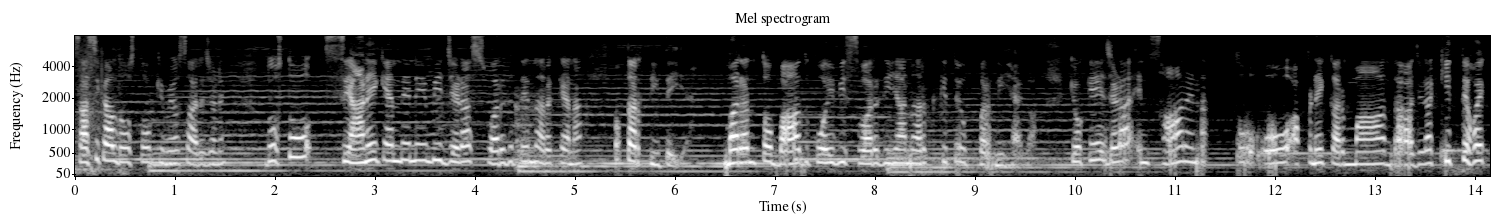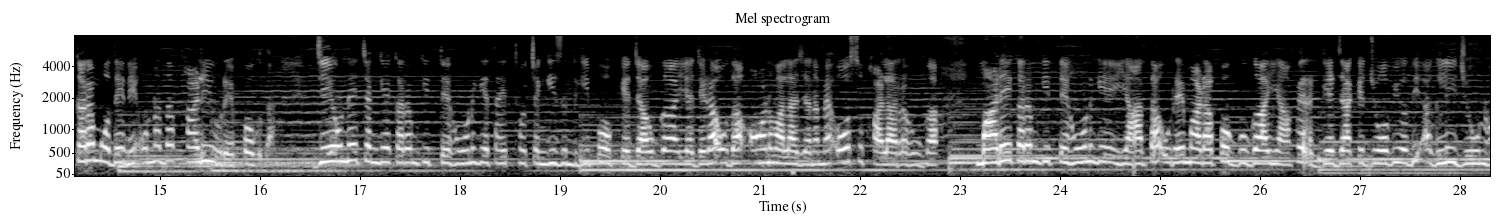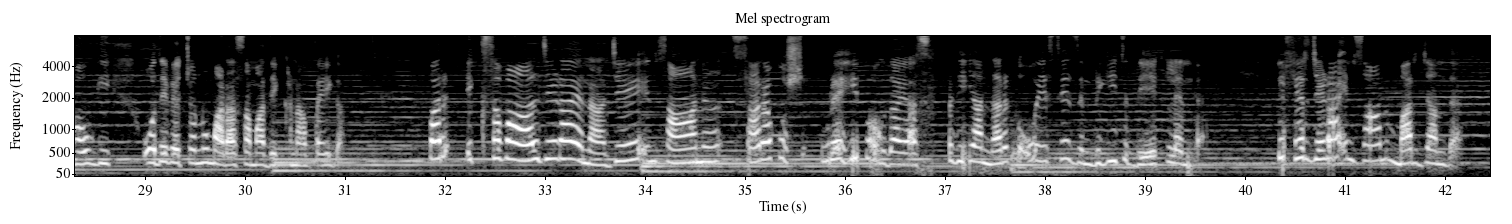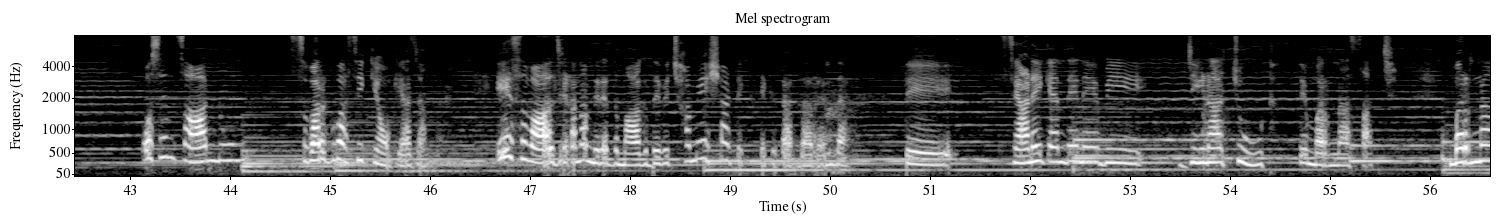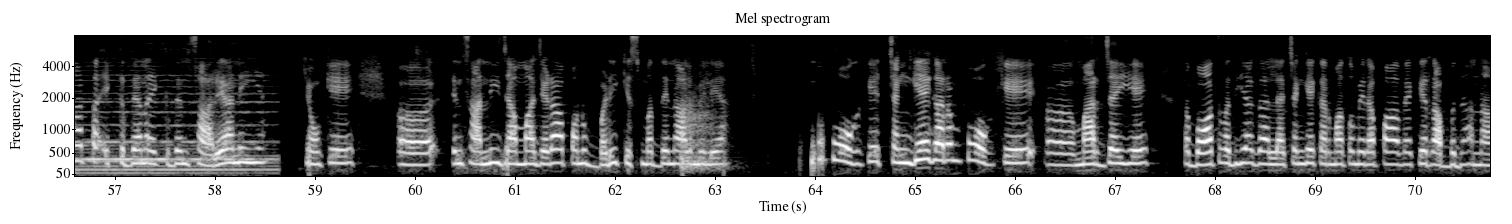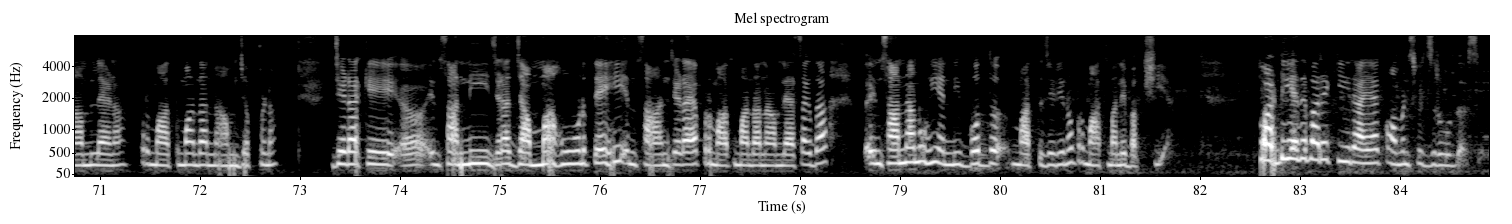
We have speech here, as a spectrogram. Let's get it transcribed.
ਸਤਿ ਸ਼੍ਰੀ ਅਕਾਲ ਦੋਸਤੋ, ਕਿਵੇਂ ਹੋ ਸਾਰੇ ਜਣੇ? ਦੋਸਤੋ, ਸਿਆਣੇ ਕਹਿੰਦੇ ਨੇ ਵੀ ਜਿਹੜਾ ਸਵਰਗ ਤੇ ਨਰਕ ਹੈ ਨਾ, ਉਹ ਧਰਤੀ ਤੇ ਹੀ ਹੈ। ਮਰਨ ਤੋਂ ਬਾਅਦ ਕੋਈ ਵੀ ਸਵਰਗ ਜਾਂ ਨਰਕ ਕਿਤੇ ਉੱਪਰ ਨਹੀਂ ਹੈਗਾ। ਕਿਉਂਕਿ ਜਿਹੜਾ ਇਨਸਾਨ ਹੈ ਨਾ ਤੋਂ ਉਹ ਆਪਣੇ ਕਰਮਾਂ ਦਾ ਜਿਹੜਾ ਕੀਤੇ ਹੋਏ ਕਰਮ ਉਹਦੇ ਨੇ, ਉਹਨਾਂ ਦਾ ਫਲ ਹੀ ਉਰੇ ਭੋਗਦਾ। ਜੇ ਉਹਨੇ ਚੰਗੇ ਕਰਮ ਕੀਤੇ ਹੋਣਗੇ ਤਾਂ ਇੱਥੋਂ ਚੰਗੀ ਜ਼ਿੰਦਗੀ ਭੋਗ ਕੇ ਜਾਊਗਾ ਜਾਂ ਜਿਹੜਾ ਉਹਦਾ ਆਉਣ ਵਾਲਾ ਜਨਮ ਹੈ, ਉਹ ਸੁਖਾਲਾ ਰਹੂਗਾ। ਮਾੜੇ ਕਰਮ ਕੀਤੇ ਹੋਣਗੇ ਜਾਂ ਤਾਂ ਉਰੇ ਮਾੜਾ ਭੋਗੂਗਾ ਜਾਂ ਫਿਰ ਅੱਗੇ ਜਾ ਕੇ ਜੋ ਵੀ ਉਹਦੀ ਅਗਲੀ ਜੂਨ ਹੋਊਗੀ, ਉਹਦੇ ਵਿੱਚ ਉਹਨੂੰ ਮਾੜਾ ਸਮਾਂ ਦੇਖਣਾ ਪਏਗਾ। ਪਰ ਇੱਕ ਸਵਾਲ ਜਿਹੜਾ ਹੈ ਨਾ, ਜੇ ਇਨਸਾਨ ਸਾਰਾ ਕੁਝ ਉਰੇ ਹੀ ਭੋਗਦਾ ਆ ਸਵਰਗ ਜਾਂ ਨਰਕ, ਉਹ ਇਸੇ ਜ਼ਿੰਦਗੀ 'ਚ ਦੇਖ ਲੈਂਦਾ ਤੇ ਫਿਰ ਜਿਹੜਾ ਇਨਸਾਨ ਮਰ ਜਾਂਦਾ ਹੈ, ਉਸ ਇਨਸਾਨ ਨੂੰ ਸਵਰਗਵਾਸੀ ਕਿਉਂ ਕਿਹਾ ਜਾਂਦਾ ਹੈ? ਇਹ ਸਵਾਲ ਜਿਹੜਾ ਨਾ ਮੇਰੇ ਦਿਮਾਗ ਦੇ ਵਿੱਚ ਹਮੇਸ਼ਾ ਟਿਕ ਟਿਕ ਕਰਦਾ ਰਹਿੰਦਾ ਤੇ ਸਿਆਣੇ ਕਹਿੰਦੇ ਨੇ ਵੀ ਜੀਣਾ ਝੂਠ ਤੇ ਮਰਨਾ ਸੱਚ। ਮਰਨਾ ਤਾਂ ਇੱਕ ਦਿਨ ਇੱਕ ਦਿਨ ਸਾਰਿਆਂ ਨਹੀਂ ਹੈ ਕਿਉਂਕਿ ਅ, ਇਨਸਾਨੀ ਜਾਮਾ ਜਿਹੜਾ ਆਪਾਂ ਨੂੰ ਬੜੀ ਕਿਸਮਤ ਦੇ ਨਾਲ ਮਿਲਿਆ। ਇਹਨੂੰ ਭੋਗ ਕੇ ਚੰਗੇ ਗਰਮ ਭੋਗ ਕੇ ਅ, ਮਰ ਜਾਈਏ ਤਾਂ ਬਹੁਤ ਵਧੀਆ ਗੱਲ ਹੈ। ਚੰਗੇ ਕਰਮਾਂ ਤੋਂ ਮੇਰਾ ਭਾਵ ਹੈ ਕਿ ਰੱਬ ਦਾ ਨਾਮ ਲੈਣਾ, ਪ੍ਰਮਾਤਮਾ ਦਾ ਨਾਮ ਜਪਣਾ, ਜਿਹੜਾ ਕਿ ਇਨਸਾਨੀ ਜਿਹੜਾ ਜਾਮਾ ਹੋਣ ਤੇ ਹੀ ਇਨਸਾਨ ਜਿਹੜਾ ਹੈ ਪ੍ਰਮਾਤਮਾ ਦਾ ਨਾਮ ਲੈ ਸਕਦਾ। ਇਨਸਾਨਾਂ ਨੂੰ ਹੀ ਇੰਨੀ ਬੁੱਧ ਮੱਤ ਜਿਹੜੀ ਨਾ ਪ੍ਰਮਾਤਮਾ ਨੇ ਬਖਸ਼ੀ ਹੈ। ਤੁਹਾਡੀ ਇਹਦੇ ਬਾਰੇ ਕੀ ਰਾਏ ਹੈ? ਕਮੈਂਟਸ ਵਿੱਚ ਜ਼ਰੂਰ ਦੱਸਿਓ।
